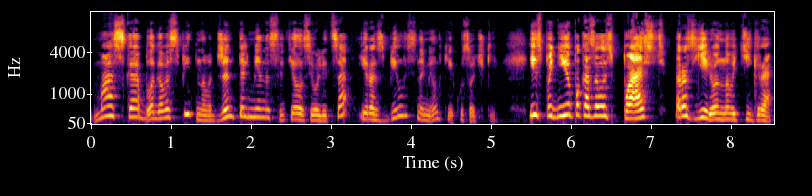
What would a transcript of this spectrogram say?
Маска благовоспитанного джентльмена слетела с его лица и разбилась на мелкие кусочки. Из-под нее показалась пасть разъяренного тигра.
